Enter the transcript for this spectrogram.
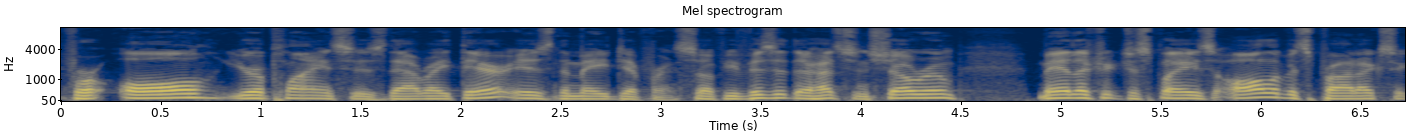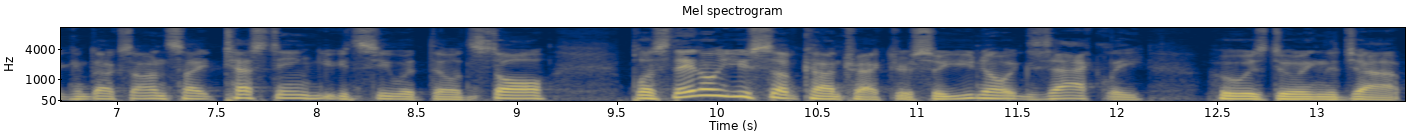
for all your appliances. That right there is the May difference. So if you visit their Hudson showroom, May Electric displays all of its products. It conducts on site testing. You can see what they'll install. Plus, they don't use subcontractors, so you know exactly who is doing the job.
